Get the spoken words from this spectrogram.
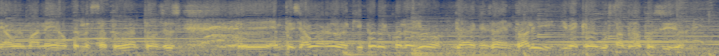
tenía buen manejo por la estatura, entonces eh, empecé a jugar en los equipos del colegio ya defensa central y, y me quedó gustando esa posición.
